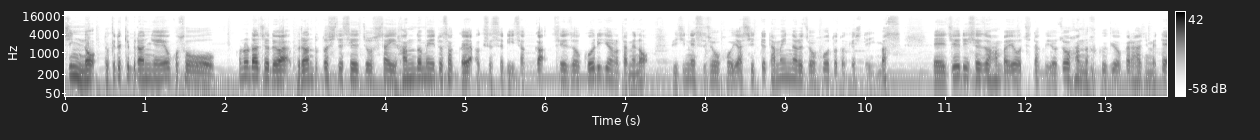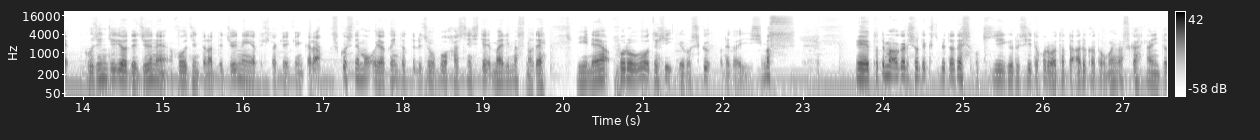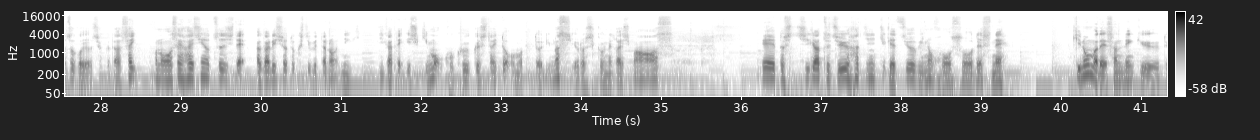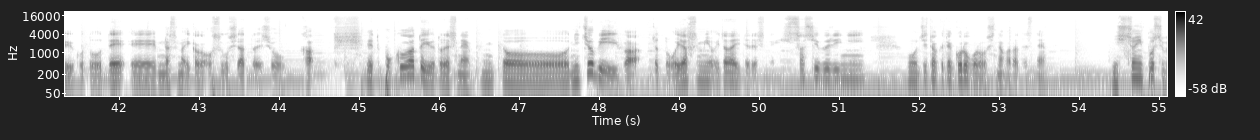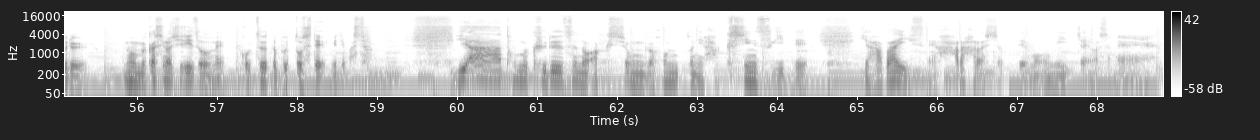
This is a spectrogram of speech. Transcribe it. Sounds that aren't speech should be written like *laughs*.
真のドキドキブランニュへようこそ。このラジオではブランドとして成長したいハンドメイド作家やアクセサリー作家、製造小売業のためのビジネス情報や知ってためになる情報をお届けしています。えー、ジュエリー製造販売を自宅4畳半の副業から始めて、個人事業で10年、法人となって10年やってきた経験から少しでもお役に立っている情報を発信してまいりますので、いいねやフォローをぜひよろしくお願いします。えー、とても上がり症で口下手です。お聞き苦しいところは多々あるかと思いますが、何卒ご容赦ください。この音声配信を通じて、上がり症と口下手の苦手意識も克服したいと思っております。よろしくお願いします。えっ、ー、と、7月18日月曜日の放送ですね。昨日まで3連休ということで、えー、皆様いかがお過ごしだったでしょうか。えーと、僕はというとですね、うんと、日曜日はちょっとお休みをいただいてですね、久しぶりにもう自宅でゴロゴロしながらですね、ミッションインポッシブルの昔のシリーズをね、こうずっとぶっ通して見てました。いやー、トム・クルーズのアクションが本当に迫真すぎて、やばいですね。ハラハラしちゃって、もう見入っちゃいましたね。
